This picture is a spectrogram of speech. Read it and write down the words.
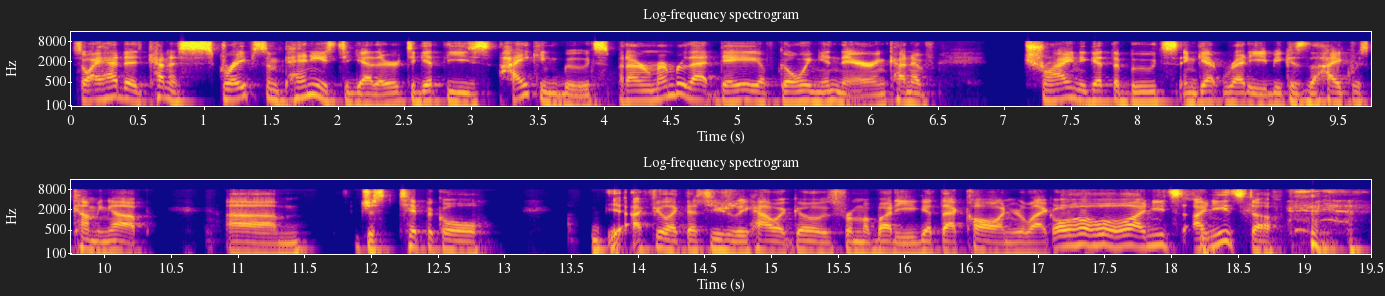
so I had to kind of scrape some pennies together to get these hiking boots. But I remember that day of going in there and kind of trying to get the boots and get ready because the hike was coming up. Um, just typical. Yeah, I feel like that's usually how it goes from a buddy. You get that call and you're like, "Oh, oh, oh I need, I need stuff."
